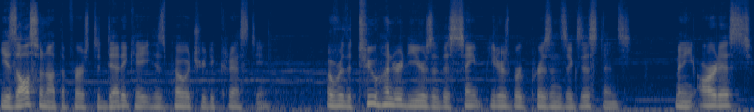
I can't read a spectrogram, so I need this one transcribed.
He is also not the first to dedicate his poetry to Kresty. Over the 200 years of this St. Petersburg prison's existence, many artists,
